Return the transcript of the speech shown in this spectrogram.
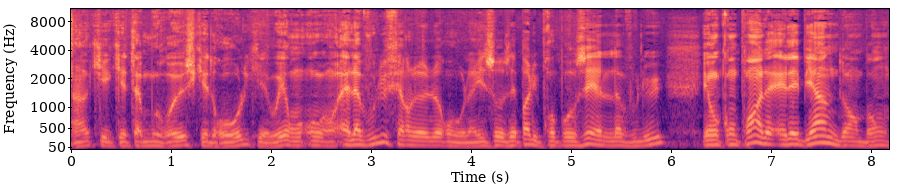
Hein, qui, est, amoureuse, qui est drôle, qui est, oui, elle a voulu faire le, le rôle. hein. Ils n'osaient pas lui proposer, elle l'a voulu, et on comprend, elle, est bien dedans, bon,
